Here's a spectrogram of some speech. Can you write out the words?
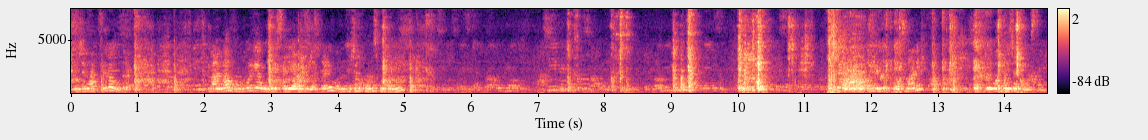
ವಿಜಲ್ ಹಾಕ್ಸಿದ್ರೆ ಉದ್ರ ನಾನು ಹುಡುಗರಿಗೆ ಉದುರು ಸರಿಯಾಗಿಲ್ಲ ಅಂತೇಳಿ ಒಂದು ವಿಜಲ್ ಕೂಡಿಸ್ಬಿಟ್ಟಿನಿ ಓಪನ್ ಲಿಡ್ ಕ್ಲೋಸ್ ಮಾಡಿ ಒಂದು ವಿಜಲ್ ಕೂಡಿಸ್ತೀನಿ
